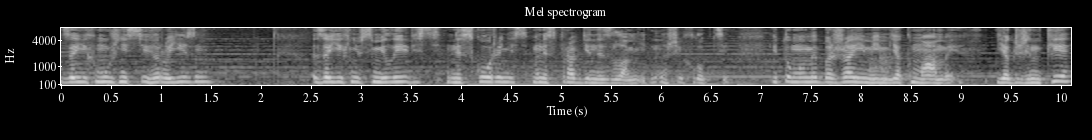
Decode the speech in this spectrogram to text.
за їх мужність і героїзм, за їхню сміливість, нескореність. Вони справді незламні, наші хлопці. І тому ми бажаємо їм, як мами, як жінки.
